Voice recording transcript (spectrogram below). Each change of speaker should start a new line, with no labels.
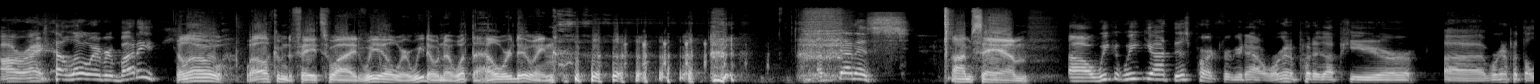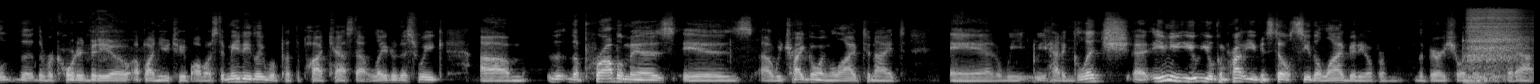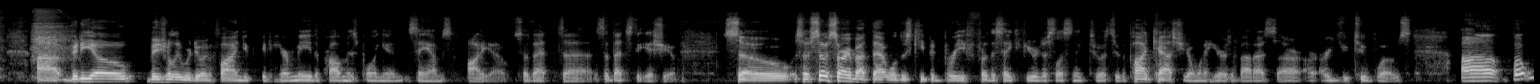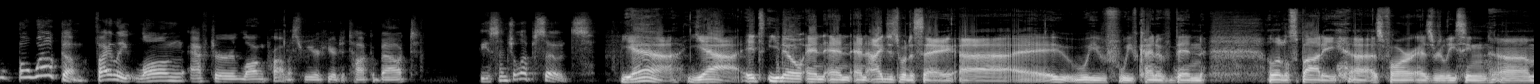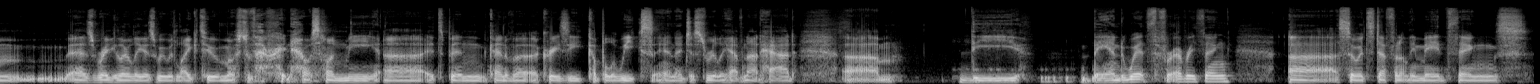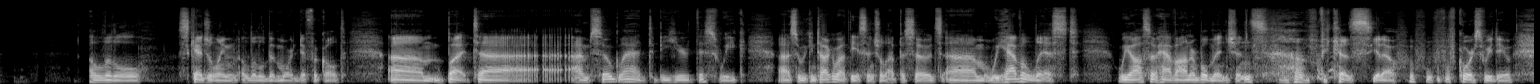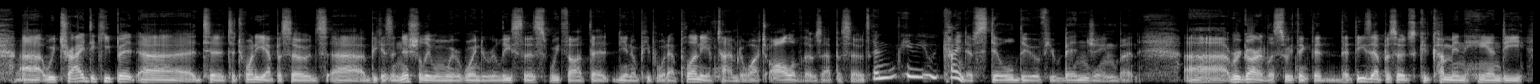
All right. Hello, everybody.
Hello. Welcome to Fate's Wide Wheel, where we don't know what the hell we're doing.
I'm Dennis.
I'm Sam.
Uh, we we got this part figured out. We're going to put it up here. Uh, we're going to put the, the, the recorded video up on YouTube almost immediately. We'll put the podcast out later this week. Um, the, the problem is is uh, we tried going live tonight and we we had a glitch. Uh, even you you can probably you can still see the live video from the very short that we put out. Uh, video visually we're doing fine. You can hear me. The problem is pulling in Sam's audio. So that uh, so that's the issue. So so so sorry about that. We'll just keep it brief for the sake if you're just listening to us through the podcast. You don't want to hear us about us our, our, our YouTube woes. Uh, but but welcome. Finally, long after long promise, we are here to talk about the essential episodes.
Yeah, yeah. It's you know, and and and I just want to say uh, we've we've kind of been a little spotty uh, as far as releasing um, as regularly as we would like to. Most of that right now is on me. Uh, it's been kind of a, a, crazy couple of weeks, and I just really have not had um, the bandwidth for everything. Uh, so it's definitely made things a little scheduling a little bit more difficult. Um, but uh, I'm so glad to be here this week uh, so we can talk about the essential episodes. Um, we have a list. We also have honorable mentions um, because, you know, of course we do. Uh, we tried to keep it uh, to, to 20 episodes uh, because initially when we were going to release this, we thought that, you know, people would have plenty of time to watch all of those episodes. And we kind of still do if you're binging. But uh, regardless, we think that, that these episodes could come in handy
